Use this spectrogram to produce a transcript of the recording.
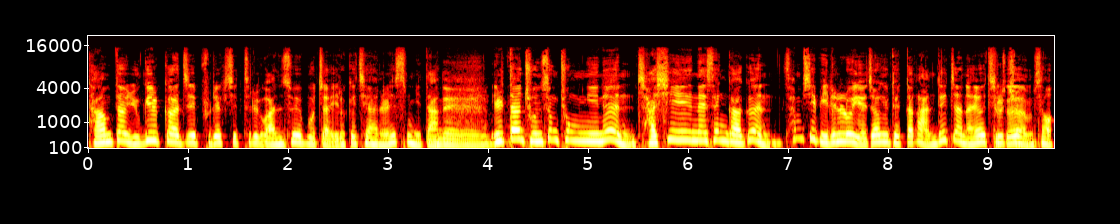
다음 달 6일까지 브렉시트를 완수해 보자 이렇게 제안을 했습니다. 네. 일단 존슨 총리는 자신의 생각은 31일로 예정이 됐다가 안 됐잖아요, 지금. 그렇죠. 그래서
